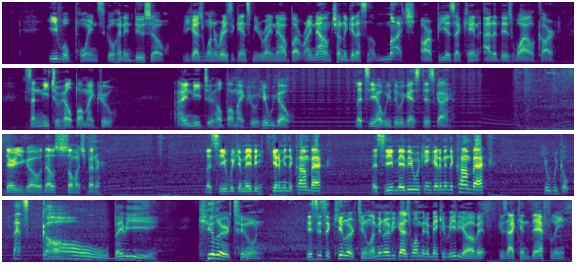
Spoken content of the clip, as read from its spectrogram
evil points, go ahead and do so. If you guys want to race against me right now. But right now, I'm trying to get as much RP as I can out of this wild card. Because I need to help out my crew. I need to help out my crew. Here we go. Let's see how we do against this guy. There you go. That was so much better. Let's see if we can maybe get him in the comeback. Let's see maybe we can get him in the comeback. Here we go. Let's go, baby. Killer tune. This is a killer tune. Let me know if you guys want me to make a video of it, because I can definitely,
